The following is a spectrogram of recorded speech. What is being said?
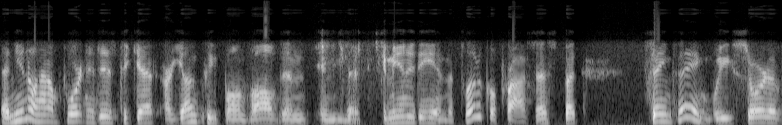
And you know how important it is to get our young people involved in, in the community and the political process. But same thing, we sort of,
